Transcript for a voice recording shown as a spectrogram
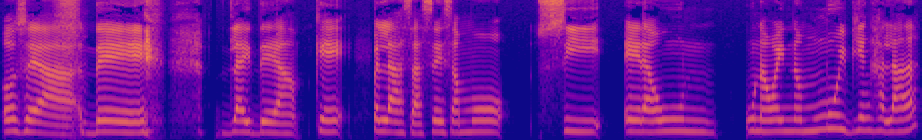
O sea, de la idea que Plaza Sésamo sí era un, una vaina muy bien jalada,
